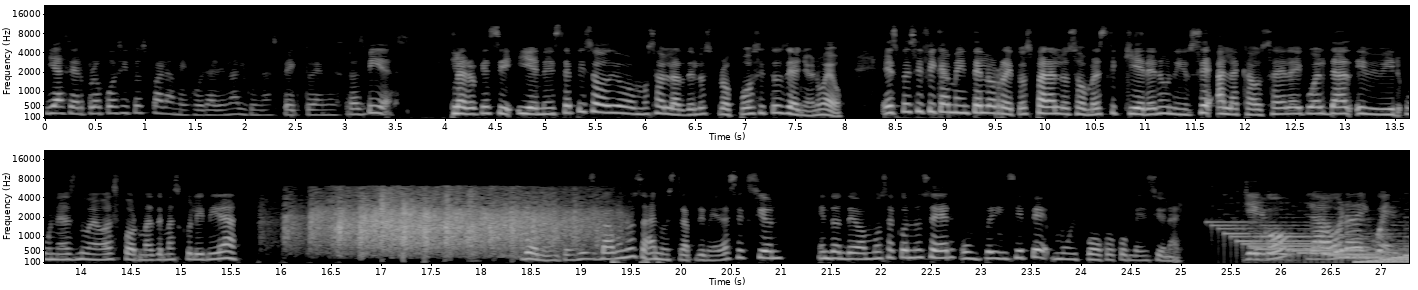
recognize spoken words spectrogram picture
y hacer propósitos para mejorar en algún aspecto de nuestras vidas. Claro que sí, y en este episodio vamos a hablar de los propósitos de Año Nuevo, específicamente los retos para los hombres que quieren unirse a la causa de la igualdad y vivir unas nuevas formas de masculinidad. Bueno, entonces vámonos a nuestra primera sección en donde vamos a conocer un príncipe muy poco convencional. Llegó la hora del cuento.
